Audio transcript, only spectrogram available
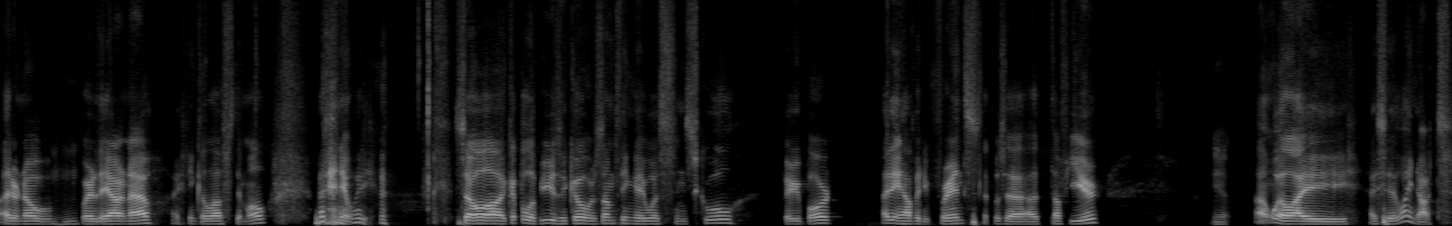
I don't know Mhm. where they are now. I think I lost them all. But anyway, so uh, a couple of years ago or something, I was in school, very bored. I didn't have any friends. That was a tough year. Yeah. Uh, well, I I said, why not?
